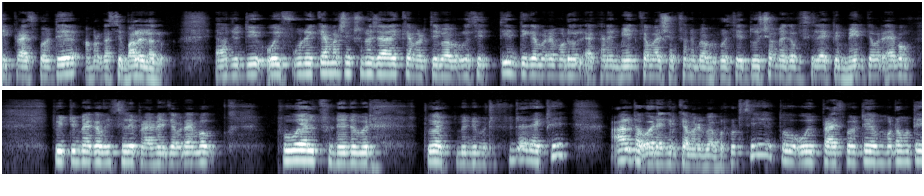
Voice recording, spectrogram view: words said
এই প্রাইস পয়েন্টে আমার কাছে ভালো লাগল। এখন যদি ওই ফোনে ক্যামেরা সেকশনে যায় ক্যামেরাতে ব্যবহার করেছি তিনটি ক্যামেরা মডিউল এখানে মেইন ক্যামেরা সেকশনে ব্যবহার করেছি দুইশো মেগাপিক্সেলের একটি মেইন ক্যামেরা এবং ফিফটি মেগাপিক্সেলের প্রাইমারি ক্যামেরা এবং টুয়েলভ নেনোমিটার টুয়েলভ মিলিমিটার একটি আলট্রা ওয়াইড অ্যাঙ্গেল ক্যামেরা ব্যবহার করছি। তো ওই প্রাইস পয়েন্টে মোটামুটি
